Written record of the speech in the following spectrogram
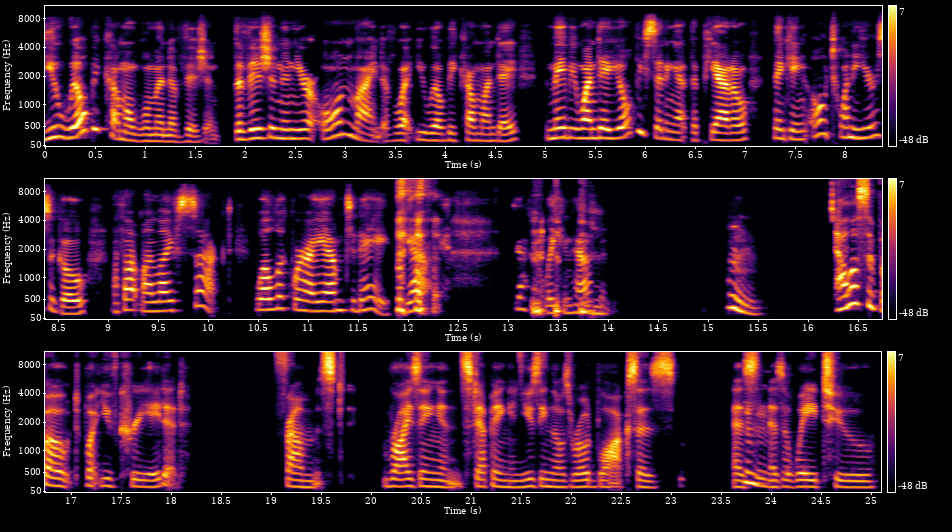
you will become a woman of vision, the vision in your own mind of what you will become one day. Maybe one day you'll be sitting at the piano thinking, oh, 20 years ago, I thought my life sucked. Well, look where I am today. Yeah, definitely can happen. Hmm. Tell us about what you've created from st- rising and stepping and using those roadblocks as as mm-hmm. as a way to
